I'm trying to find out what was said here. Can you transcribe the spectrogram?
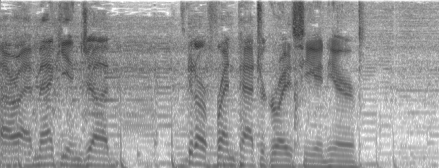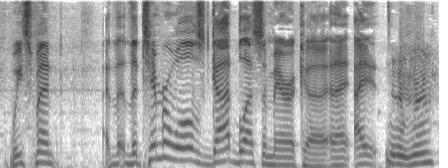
All right, Mackey and Judd. Let's get our friend Patrick Royce in here. We spent the, the Timberwolves. God bless America. And I, I, Mm-hmm.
